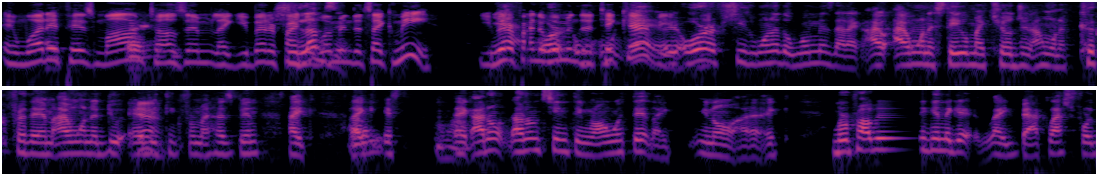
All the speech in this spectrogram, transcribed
And what Like, if his mom right. tells him like, you better find a woman it. that's like me. You better find a woman to take care of yeah, you. or if she's one of the women that like i, I want to stay with my children i want to cook for them i want to do everything for my husband like like if Uh-huh. like i don't i don't see anything wrong with it like you know I, like we're probably gonna get like backlash for this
